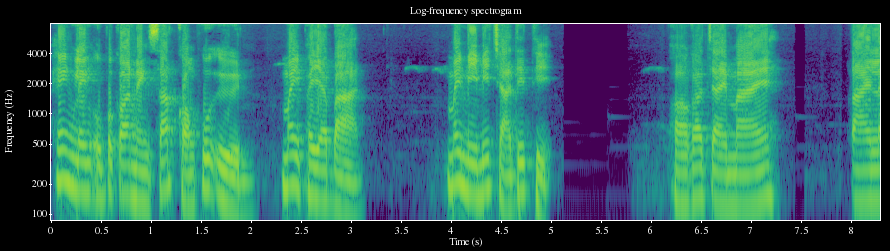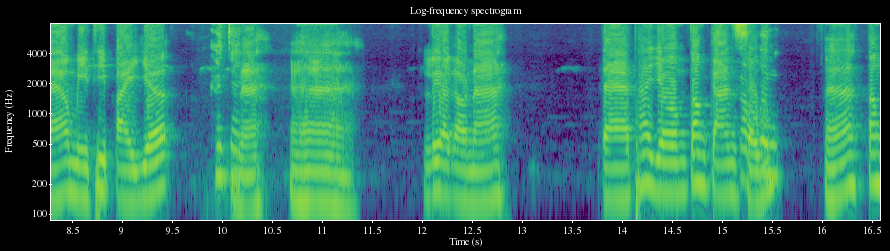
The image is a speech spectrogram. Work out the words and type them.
เพ่งเล็งอุปกรณ์แห่งทรัพย์ของผู้อื่น ไม่พยาบาท ไม่มีมิจฉาทิฏฐิ พอเข้าใจไหมตายแล้วมีที่ไปเยอะเข้าใจนะอ่า เลือกเอานะ แต่ถ้าโยมต้องการขสอบมคุณนะต้อง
